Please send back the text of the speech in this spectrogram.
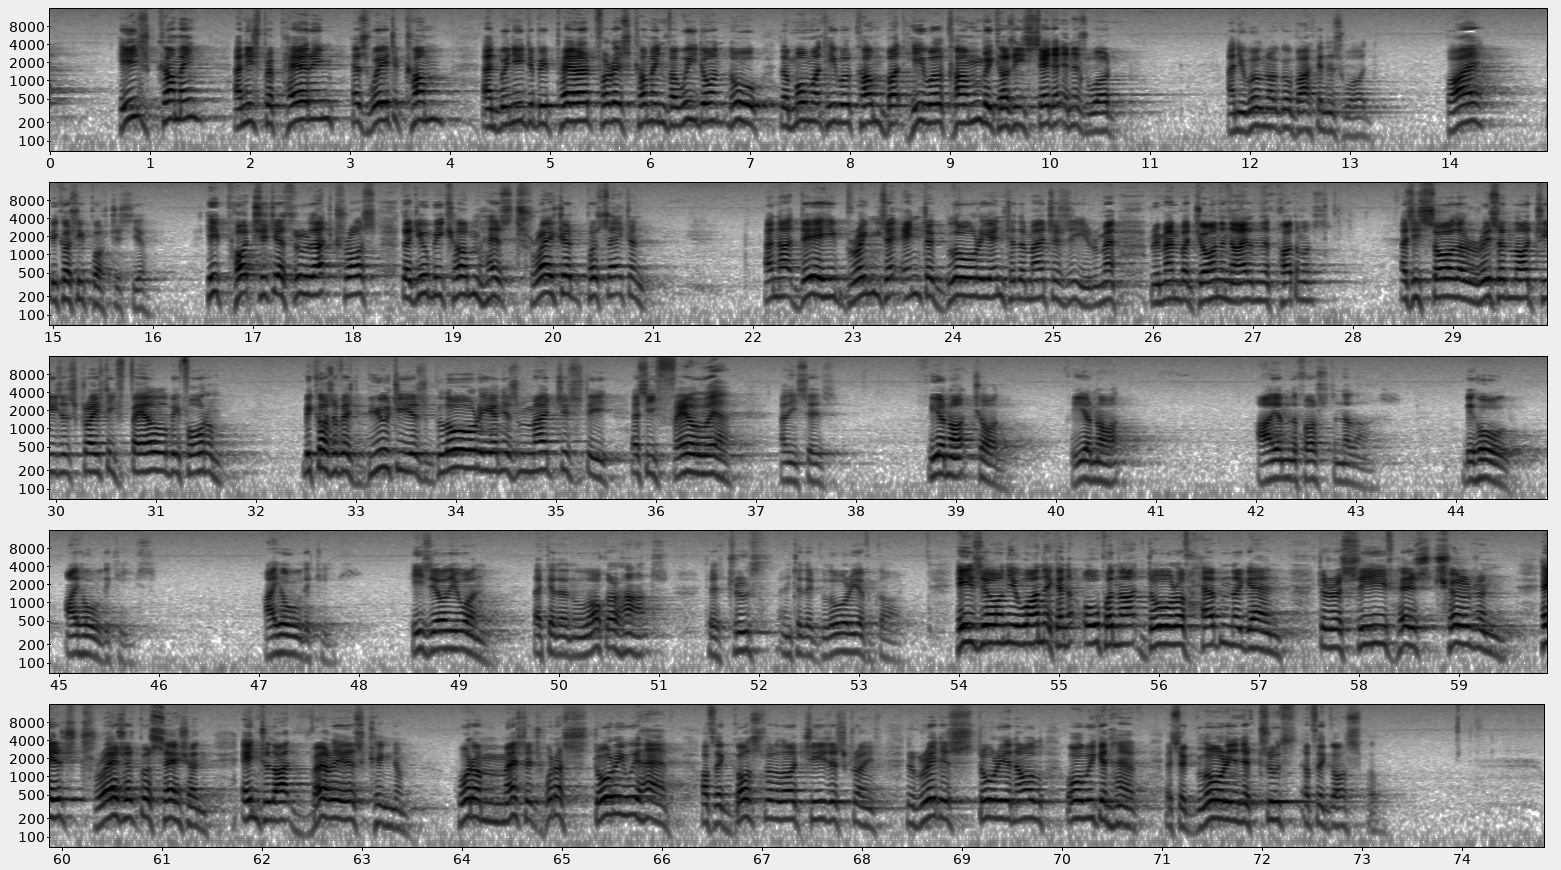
He's coming and He's preparing His way to come. And we need to be prepared for His coming, for we don't know the moment He will come, but He will come because He said it in His Word and you will not go back in his word. Why? Because he purchased you. He purchased you through that cross that you become his treasured possession. And that day he brings you into glory, into the majesty. Remember John the island of Patmos? As he saw the risen Lord Jesus Christ, he fell before him because of his beauty, his glory, and his majesty as he fell there. And he says, Fear not, John, fear not. I am the first and the last. Behold, I hold the keys. I hold the keys. He's the only one that can unlock our hearts to the truth and to the glory of God. He's the only one that can open that door of heaven again to receive his children, his treasured possession, into that various kingdom. What a message, what a story we have of the gospel of the Lord Jesus Christ. The greatest story in all, all we can have. It's the glory and the truth of the gospel.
